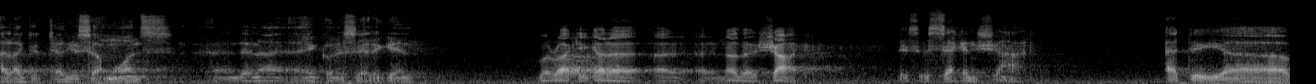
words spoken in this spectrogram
I'd like to tell you something once, and then I, I ain't gonna say it again. But Rocky got a, a another shot. This is second shot at the uh,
